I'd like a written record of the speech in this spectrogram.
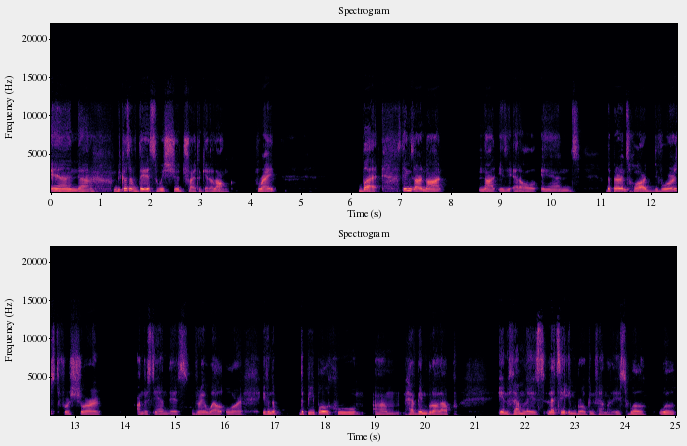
And uh, because of this, we should try to get along, right? But things are not not easy at all. And the parents who are divorced for sure understand this very well, or even the the people who um, have been brought up in families, let's say in broken families, will will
